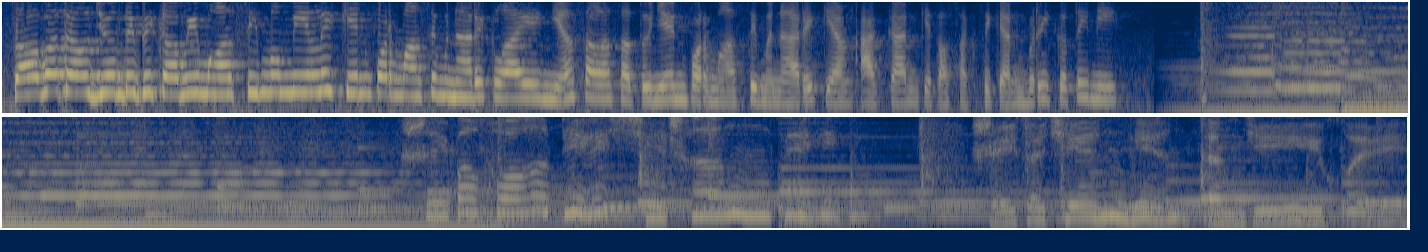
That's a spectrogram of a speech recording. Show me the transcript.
Sahabat Eljon TV kami masih memiliki informasi menarik lainnya, salah satunya informasi menarik yang akan kita saksikan berikut ini. 谁把花蝶写成碑？谁在千年等一回？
